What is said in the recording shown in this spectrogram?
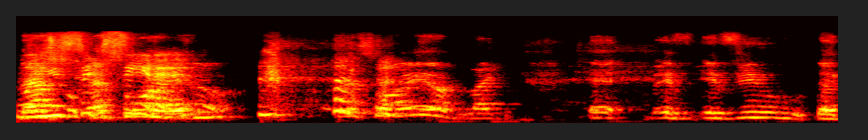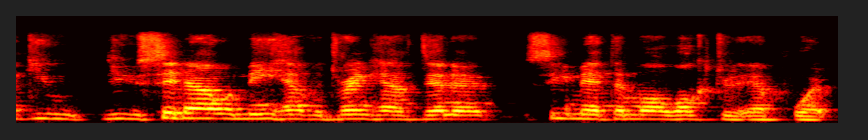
well you That's- that's who I succeeded am. That's who I am. Like if, if you like you you sit down with me, have a drink, have dinner, see me at the mall, walk through the airport.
